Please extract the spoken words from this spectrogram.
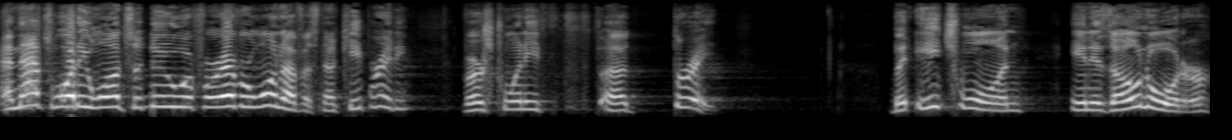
And that's what he wants to do for every one of us. Now keep reading. Verse 23. Uh, but each one in his own order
